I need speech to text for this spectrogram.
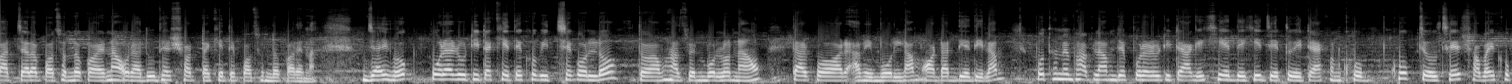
বাচ্চারা পছন্দ করে না, ওরা দুধের শটটা খেতে পছন্দ করে না। যাই হোক, পোড়া রুটিটা খেতে খুব ইচ্ছে করল, তো আমার হাজব্যান্ড বলল, নাও। তারপর আমি বললাম, অর্ডার দিয়ে দিলাম। প্রথমে ভাবলাম যে পোড়া রুটিটা আগে খেয়ে দেখি, যেহেতু এটা এখন খুব খুব চলছে, সবাই খুব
